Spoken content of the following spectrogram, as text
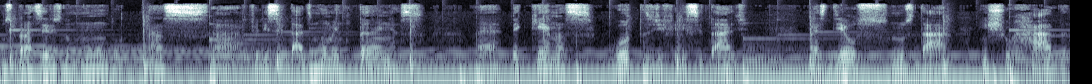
nos prazeres do mundo, nas ah, felicidades momentâneas, né? pequenas gotas de felicidade, mas Deus nos dá enxurrada,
